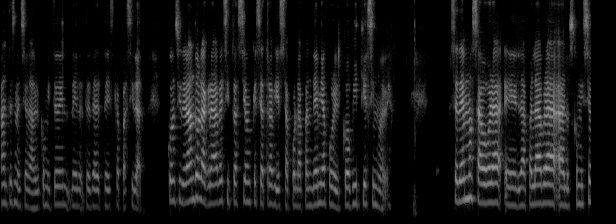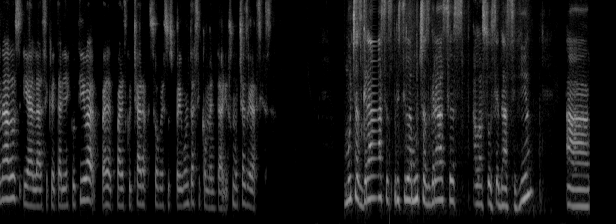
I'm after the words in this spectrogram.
antes mencionado, el Comité de, Discapacidad, considerando la grave situación que se atraviesa por la pandemia por el COVID-19. Cedemos ahora eh, la palabra a los comisionados y a la Secretaría Ejecutiva para, para, escuchar sobre sus preguntas y comentarios. Muchas gracias. Muchas gracias, Priscila. Muchas gracias a la sociedad civil, a,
